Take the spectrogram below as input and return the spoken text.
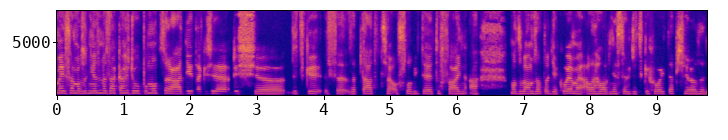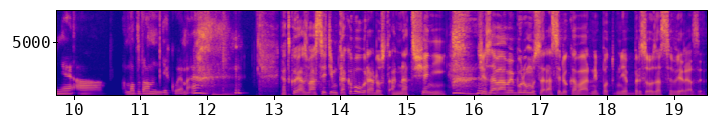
my samozřejmě jsme za každou pomoc rádi, takže když eh, vždycky se zeptáte, třeba oslovíte, je to fajn a moc vám za to děkujeme, ale hlavně se vždycky chovejte přirozeně a, a moc vám děkujeme. Katko, já z vás cítím takovou radost a nadšení, že za vámi budu muset asi do kavárny pod mě brzo zase vyrazit.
